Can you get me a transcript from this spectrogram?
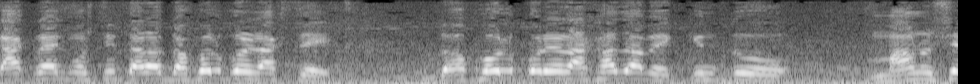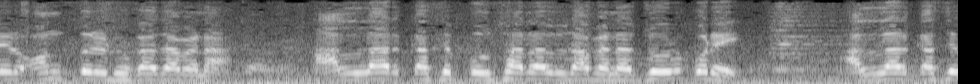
কাকরাইল মসজিদ তারা দখল করে রাখছে। দখল করে রাখা যাবে, কিন্তু মানুষের অন্তরে ঢোকা যাবে না। আল্লাহর কাছে পৌঁছানো যাবে না জোর করে। আল্লাহর কাছে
